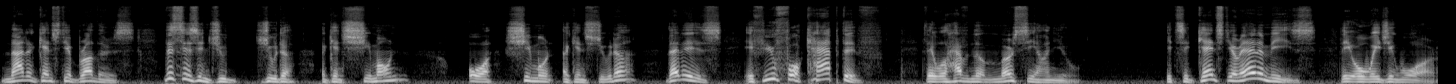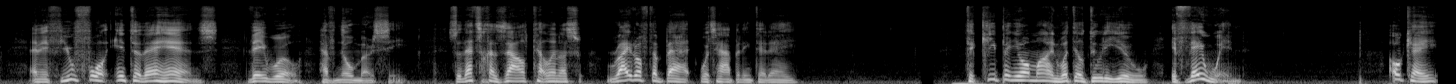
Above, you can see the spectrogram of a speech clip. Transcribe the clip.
not against your brothers. This isn't Ju- Judah against Shimon or Shimon against Judah. That is, if you fall captive, they will have no mercy on you. It's against your enemies they are waging war. And if you fall into their hands, they will have no mercy. So that's Chazal telling us right off the bat what's happening today to keep in your mind what they'll do to you if they win. Okay,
